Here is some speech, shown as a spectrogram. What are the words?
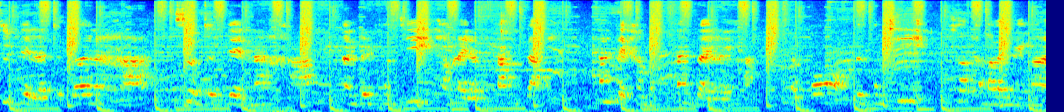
จุดเด่นและจุดด้อยนะคะ ส่วนจุดเด่นนะคะอันเป็นคนที่ทำอะไรแล้วตั้งใจ ตั้งใจทำตั้งใจเลยค่ะ แล้วก็เป็นคนที่ชอบทำอะไรใหม่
